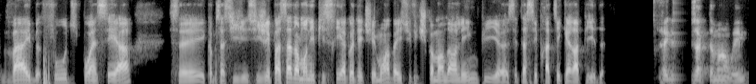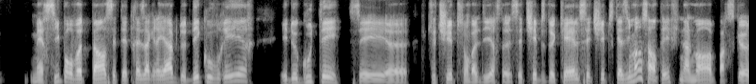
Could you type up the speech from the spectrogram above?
vibefoods.ca. C'est comme ça, si j'ai n'ai pas ça dans mon épicerie à côté de chez moi, ben, il suffit que je commande en ligne, puis euh, c'est assez pratique et rapide. Exactement, oui. Merci pour votre temps. C'était très agréable de découvrir et de goûter ces, euh, chips, on va le dire, ces chips de kale, ces chips quasiment santé finalement, parce que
